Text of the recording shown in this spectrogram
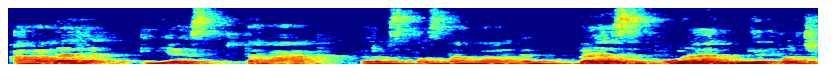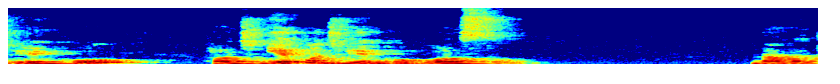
Ale jest ptak rozpoznawany bezbłędnie po dźwięku, choć nie po dźwięku głosu. Nawet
